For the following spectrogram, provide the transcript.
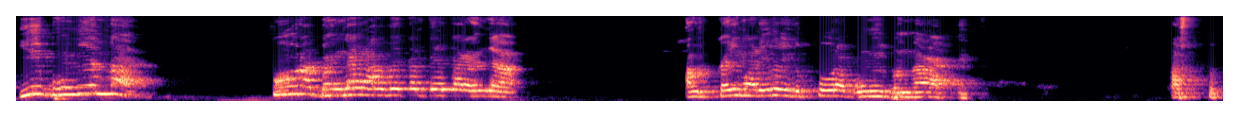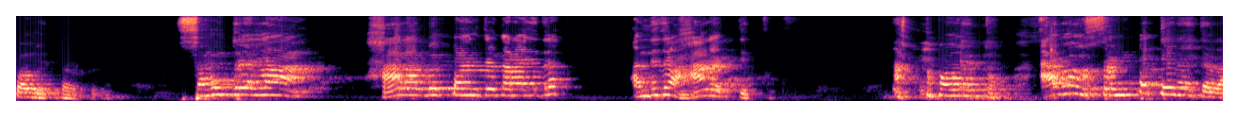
ಈ ಭೂಮಿಯನ್ನ ಪೂರ ಬಂಗಾರ ಆಗ್ಬೇಕಂತ ಹೇಳ್ತಾರೆ ಹಂಗ ಅವ್ರು ಕೈ ಮಾಡಿದ್ರೆ ಇದು ಪೂರ ಭೂಮಿ ಬಂಗಾರ ಆಗ್ತಿತ್ತು ಅಷ್ಟು ಪವರ್ ಇತ್ತು ಸಮುದ್ರ ಎಲ್ಲ ಹಾಲಾಗ್ಬೇಕಪ್ಪ ಅಂತ ಹೇಳ್ತಾರ ಆಗಿದ್ರೆ ಅಂದಿದ್ರೆ ಹಾಲಾಗ್ತಿತ್ತು ಅಷ್ಟು ಪವರ್ ಇತ್ತು ಅದು ಸಂಪತ್ತೇನೈತಲ್ಲ,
